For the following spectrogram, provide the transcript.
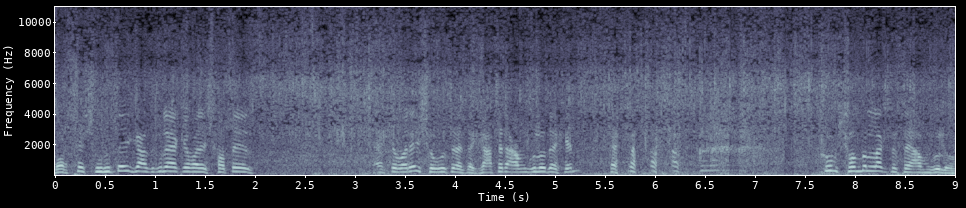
বর্ষার শুরুতেই গাছগুলো একেবারে সতেজ একেবারেই সবুজ হয়েছে। গাছের আমগুলো দেখেন। খুব সুন্দর লাগতেছে আমগুলো।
